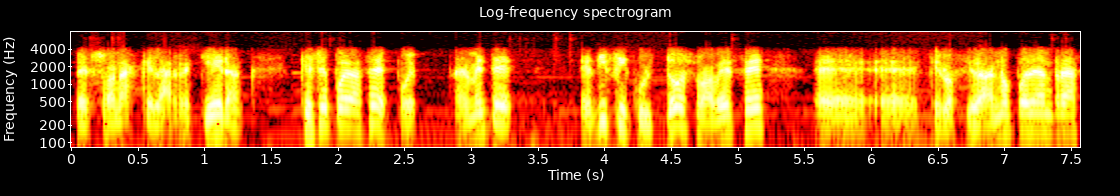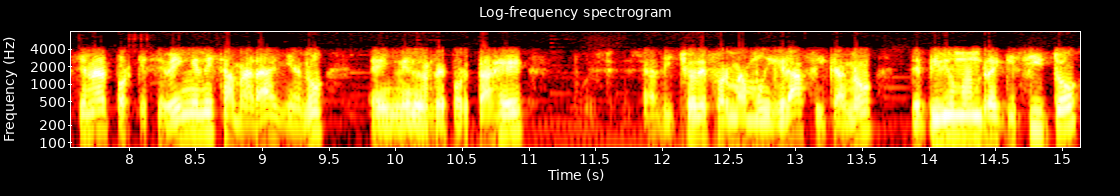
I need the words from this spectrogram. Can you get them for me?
personas que la requieran. ¿Qué se puede hacer? Pues realmente es dificultoso a veces eh, eh, que los ciudadanos puedan reaccionar porque se ven en esa maraña, ¿no? En el reportaje pues, se ha dicho de forma muy gráfica, ¿no? Te pide un requisito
